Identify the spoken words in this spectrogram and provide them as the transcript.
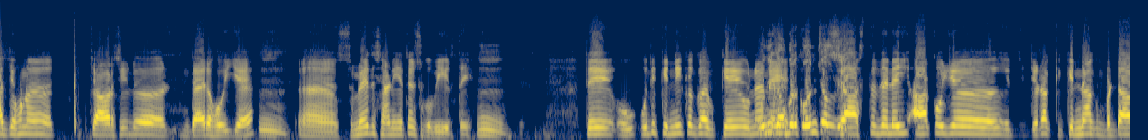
ਅੱਜ ਹੁਣ ਚਾਰ ਸੀਟ ਦਾਇਰ ਹੋਈ ਹੈ ਸਮੇਤ ਸੈਣੀ ਤੇ ਸੁਖਬੀਰ ਤੇ। ਤੇ ਉਹ- ਉਹਦੀ ਕਿੰਨੀ ਕੁ ਗ- ਕਿ ਉਹਨਾਂ ਉਹਦੀ ਨੇ ਖਬਰ ਕੌਣ ਚੱਲਦੀ? ਸਿਆਸਤ ਦੇ ਲਈ ਆ ਕੁਝ ਜਿਹੜਾ ਕਿ ਕਿੰਨਾ ਕੁ ਵੱਡਾ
